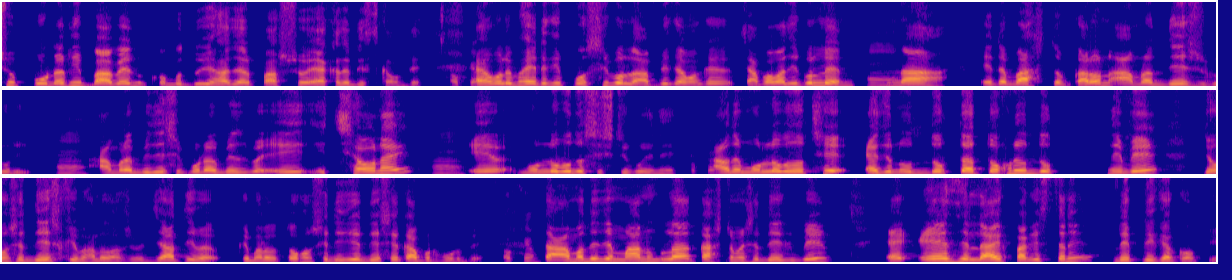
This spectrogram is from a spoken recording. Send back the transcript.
সব প্রোডাক্টই পাবেন কম দুই হাজার পাঁচশো এক হাজার ডিসকাউন্টে আমি বলি ভাই এটা কি পসিবল আপনি কি আমাকে চাপাবাজি করলেন? না এটা বাস্তব। কারণ আমরা দেশ গড়ি। আমরা বিদেশি প্রোডাক্ট বেচবো এই ইচ্ছাও নাই। এ মূল্যবোধও সৃষ্টি করিনি Okay. আমাদের মূল্যবোধ হচ্ছে একজন উদ্যোক্তা তখনই উদ্যোগ নেবে যখন সে দেশকে ভালোবাসবে জাতিকে ভালো তখন সে নিজের দেশের কাপড় পরবে। তা আমাদের যে মানগুলা কাস্টমার দেখবে as a like Pakistani replica copy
